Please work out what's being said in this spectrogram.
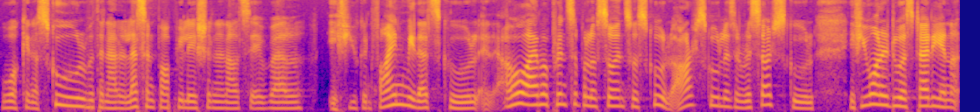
work in a school with an adolescent population. And i'll say well if you can find me that school and oh i'm a principal of so and so school. Our school is a research school. If you want to do a study and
